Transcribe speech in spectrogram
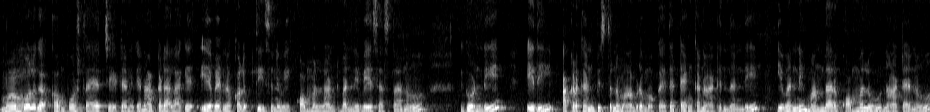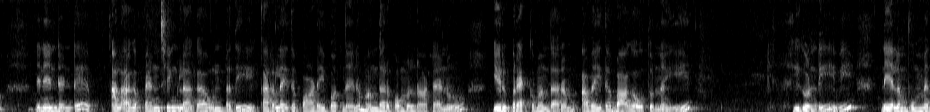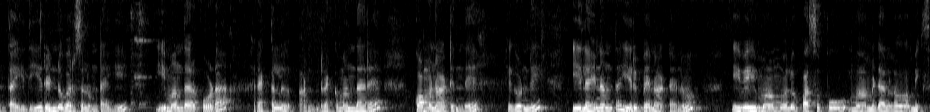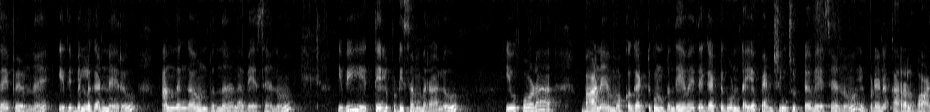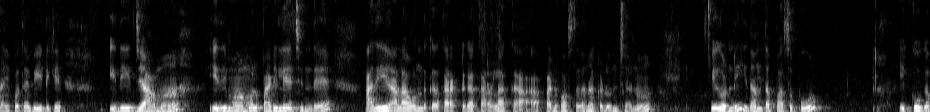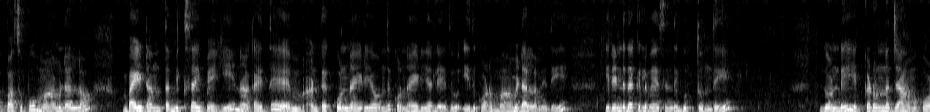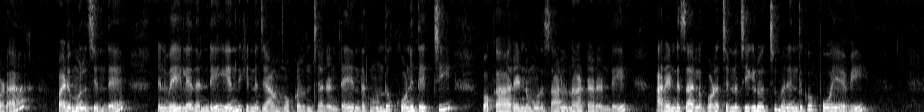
మామూలుగా కంపోస్ట్ తయారు చేయడానికైనా అక్కడ అలాగే ఏవైనా కలుపు తీసినవి కొమ్మలు లాంటివన్నీ వేసేస్తాను. ఇగోండి ఇది అక్కడ కనిపిస్తున్న మామిడి మొక్క అయితే టెంక నాటిందండి. ఇవన్నీ మందార కొమ్మలు నాటాను. నేనేంటంటే అలాగ పెన్సింగ్ లాగా ఉంటుంది కర్రలు అయితే పాడైపోతున్నాయని మందార కొమ్మలు నాటాను. ఎరుపు రెక్క మందారం అవైతే బాగా అవుతున్నాయి. ఇగోండి ఇవి నీలం బొమ్మెత్త ఇది రెండు వరుసలు ఉంటాయి ఈ మందార కూడా రెక్కలు రెక్క మందారే కొమ్మ నాటిందే. ఇగోండి ఈ లైన్ అంతా ఎరిపే నాటాను. ఇవి మామూలు పసుపు మామిడి అల్లం మిక్స్ అయిపోయి ఉన్నాయి. ఇది బిల్లగన్నేరు అందంగా ఉంటుందని అలా వేశాను. ఇవి తెలుపు డిసెంబరాలు. ఇవి కూడా బాగానే మొక్క గట్టిగా ఉంటుంది. ఏవైతే గట్టిగా ఉంటాయో పెన్షింగ్ చుట్టూ వేసాను ఎప్పుడైనా కర్రలు పాడైపోతే వీటికి ఇది జామ. ఇది మామూలు పడి లేచిందే. అది అలా ఉంది కదా కరెక్ట్గా కర్రలా పనికి వస్తుందని అక్కడ ఉంచాను. ఇదిగోండి ఇదంతా పసుపు. ఎక్కువగా పసుపు మామిడల్లో బయట అంతా మిక్స్ అయిపోయి నాకైతే అంటే కొన్ని ఐడియా ఉంది కొన్ని ఐడియా లేదు. ఇది కూడా మామిడల్లం ఇది. ఈ రెండు దగ్గర వేసింది గుర్తుంది. ఇగోండి ఇక్కడున్న జామ కూడా పడి మొలిచిందే. నేను వేయలేదండి. ఎందుకు ఇన్ని జామ మొక్కలు ఉంచానంటే ఇంతకుముందు కొని తెచ్చి ఒక రెండు మూడు సార్లు నాటానండి. ఆ రెండు సార్లు కూడా చిన్న చిగురు వచ్చి మరి ఎందుకో పోయేవి.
